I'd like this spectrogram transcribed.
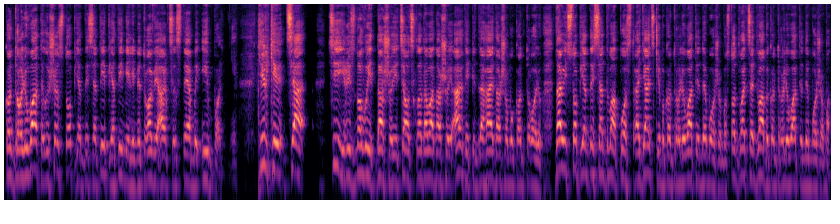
контролювати лише 155-мм артсистеми імпортні. Тільки ця цій різновид нашої, ця от складова нашої арти підлягає нашому контролю. Навіть 152 пострадянські ми контролювати не можемо. 122 ми контролювати не можемо.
